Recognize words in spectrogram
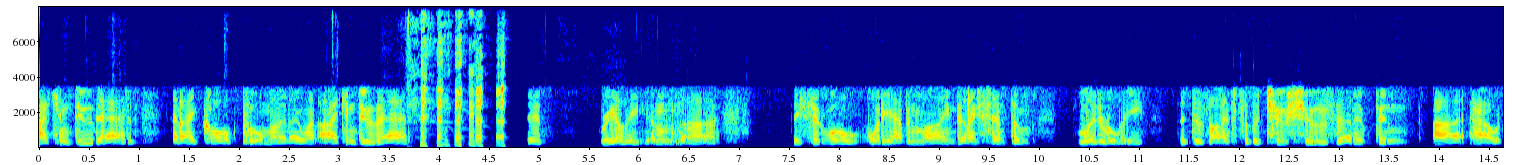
I can do that. And I called Puma and I went, I can do that. said, really? And uh, they said, well, what do you have in mind? And I sent them literally the designs for the two shoes that have been uh, out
